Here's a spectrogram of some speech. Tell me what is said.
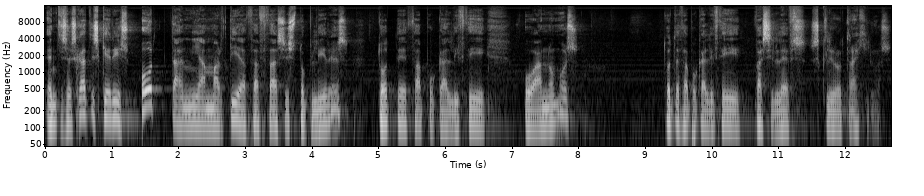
«Εν της εσχάτης καιρής όταν η αμαρτία θα φτάσει στο πλήρες τότε θα αποκαλυφθεί ο άνομος τότε θα αποκαλυφθεί βασιλεύς σκληροτράχυλος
